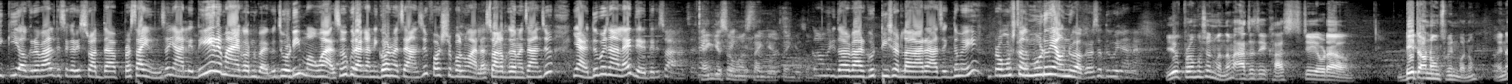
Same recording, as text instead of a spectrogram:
विक्की अग्रवाल त्यसै गरी श्रद्धा प्रसाई हुनुहुन्छ। यहाँले धेरै माया गर्नुभएको जोडी म उहाँहरूसँग कुराकानी गर्न चाहन्छु। फर्स्ट अफ अल उहाँहरूलाई स्वागत गर्न चाहन्छु। यहाँहरू दुवैजनालाई धेरै धेरै स्वागत छ। Thank you so much thank you thank you Comedy दरबारको टी सर्ट लगाएर आज एकदमै प्रमोसनल मुडमै आउनुभएको रहेछ दुवैजना। यो प्रमोसन भन्दा पनि आज चाहिँ खास चाहिँ एउटा डेट अनाउन्समेन्ट भनौँ होइन?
